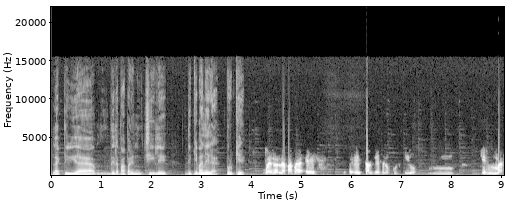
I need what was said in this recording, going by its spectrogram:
la actividad de la papa en Chile? ¿De qué manera? ¿Por qué? Bueno, la papa es, tal vez de los cultivos mm, que más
